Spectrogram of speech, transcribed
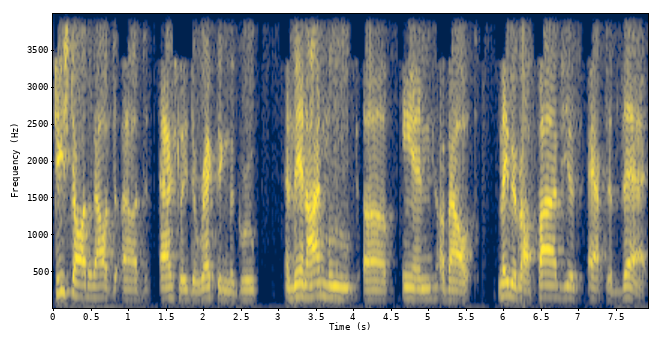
She started out uh, actually directing the group, and then I moved uh, in about maybe about five years after that.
